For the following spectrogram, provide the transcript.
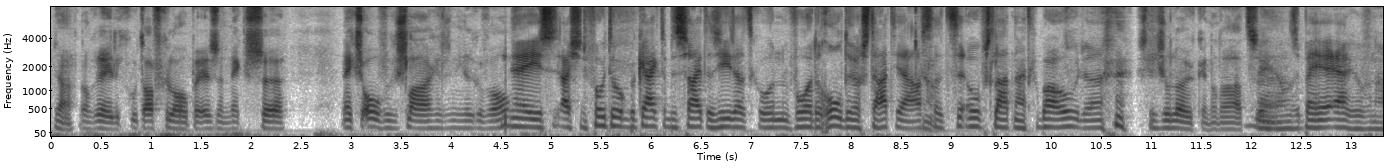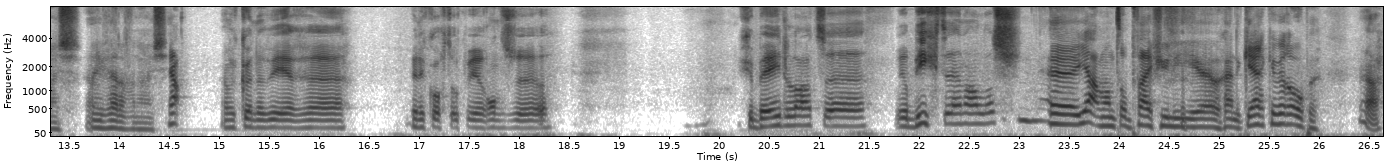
ja, nog redelijk goed afgelopen is. En niks, niks overgeslagen is in ieder geval. Nee, als je de foto ook bekijkt op de site, dan zie je dat het gewoon voor de roldeur staat. Ja, als ja. het overslaat naar het gebouw. Dan is niet zo leuk inderdaad. Nee, dan ben je erger van huis. Ja. Ben je verder van huis. Ja. En we kunnen weer binnenkort ook weer onze gebeden laten uh, weer biechten en alles. Uh, ja, want op 5 juli gaan de kerken weer open. Ja.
